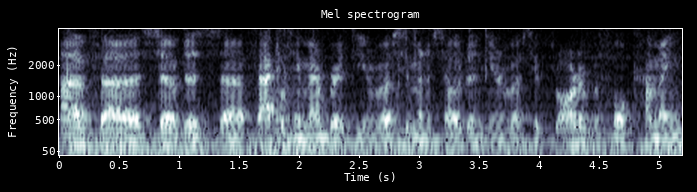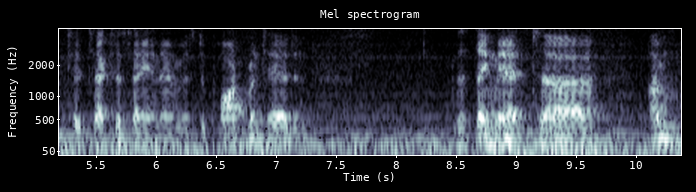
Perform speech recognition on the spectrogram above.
I've uh, served as a faculty member at the University of Minnesota and University of Florida before coming to Texas A&M as department head. And the thing that uh, I'm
